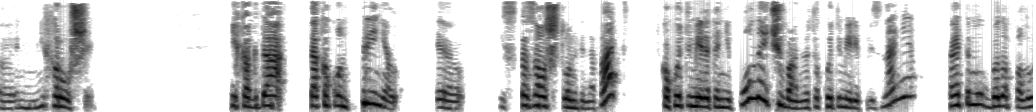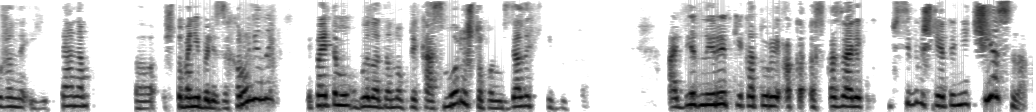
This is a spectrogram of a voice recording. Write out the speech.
э, нехорошие. И когда, так как он принял э, и сказал, что он виноват, в какой-то мере это не полная чува, но в какой-то мере признание, поэтому было положено египтянам, э, чтобы они были захоронены, и поэтому было дано приказ морю, чтобы он взял их и выплыл. А бедные рыбки, которые сказали, Всевышний, это нечестно,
